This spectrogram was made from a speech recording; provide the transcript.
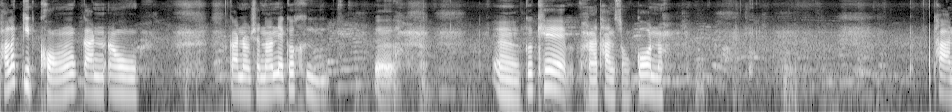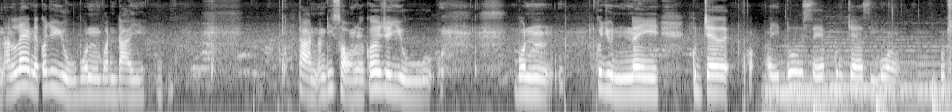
ภารกิจของการเอาการเอาชนะเนี่ยก็คือ เออ เออก็แค่หาฐานสองก้อนเนาะฐานอันแรกเนี่ยก็จะอยู่บนบันได ฐานอันที่สองเนี่ยก็จะอยู่บนก็อยู่ในกุญแจไอ้ตู้เซฟกุญแจสีม่วง โอเค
